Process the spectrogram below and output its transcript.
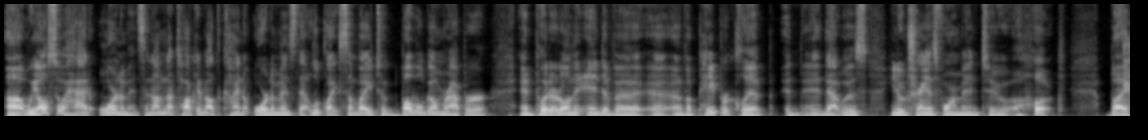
Uh, we also had ornaments, and I'm not talking about the kind of ornaments that look like somebody took bubblegum wrapper and put it on the end of a of a paper clip that was you know transformed into a hook. But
